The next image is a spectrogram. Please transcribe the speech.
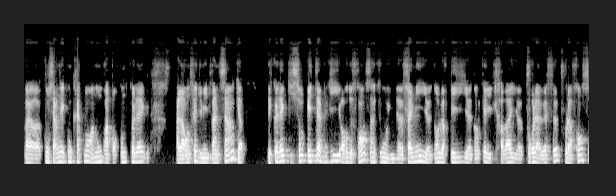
va concerner concrètement un nombre important de collègues à la rentrée 2025 des collègues qui sont établis hors de France, hein, qui ont une famille dans leur pays dans lequel ils travaillent pour la EFE, pour la France.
